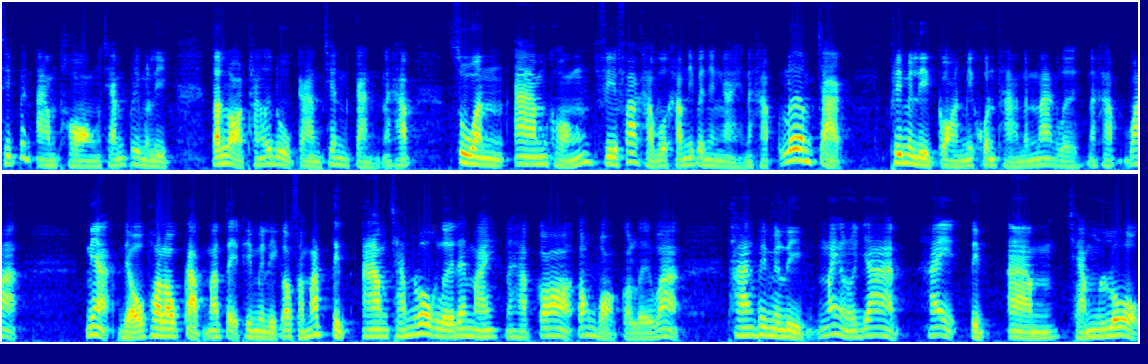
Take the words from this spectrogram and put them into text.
ที่เป็นอาร์มทองแชมป์พรีเมียร์ลีกตลอดทั้งฤดูกาลเช่นกันนะครับส่วนอาร์มของฟีฟ่าขับเวิร์คัพนี่เป็นยังไงนะครับเริ่มจาก พรีเมียร์ลีกก่อนมีคนถามกันมากเลยนะครับว่าเนี่ยเดี๋ยวพอเรากลับมาเตะพรีเมียร์ลีกเราสามารถติดอาร์มแชมป์โลกเลยได้ไหมนะครับก็ต้องบอกก่อนเลยว่า ทางพรีเมียร์ลีกไม่อนุญาตให้ติดอาร์มแชมป์โลก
